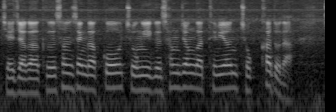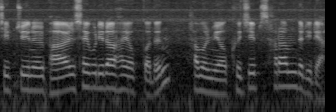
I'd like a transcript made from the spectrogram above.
제자가 그 선생 같고 종이 그 상전 같으면 조카도다. 집주인을 바알세불이라 하였거든 하물며 그 집 사람들이랴.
